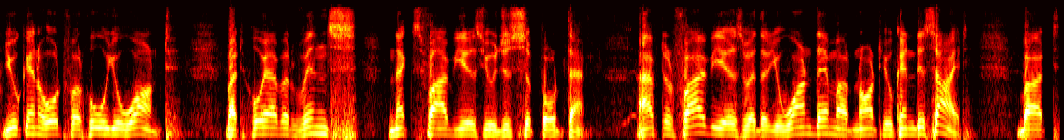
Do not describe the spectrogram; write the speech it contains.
You can vote for who you want, but whoever wins, next five years you just support them. After five years, whether you want them or not, you can decide. But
